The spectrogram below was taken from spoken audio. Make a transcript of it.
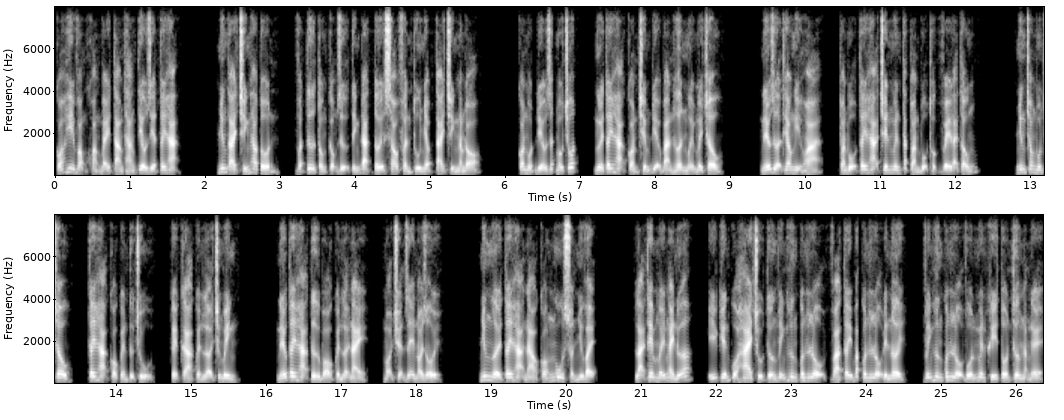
có hy vọng khoảng bảy tám tháng tiêu diệt tây hạ. Nhưng tài chính hao tổn, vật tư tổng cộng dự tính đạt tới sáu phần thu nhập tài chính năm đó. Còn một điều rất mấu chốt, người tây hạ còn chiếm địa bàn hơn mười mấy châu. Nếu dựa theo nghị hòa, toàn bộ tây hạ trên nguyên tắc toàn bộ thuộc về đại tống. Nhưng trong bốn châu, tây hạ có quyền tự chủ, kể cả quyền lợi chứng minh. Nếu tây hạ từ bỏ quyền lợi này mọi chuyện dễ nói rồi. Nhưng người tây hạ nào có ngu xuẩn như vậy? Lại thêm mấy ngày nữa, ý kiến của hai chủ tướng vĩnh hưng quân lộ và tây bắc quân lộ đến nơi, vĩnh hưng quân lộ vốn nguyên khí tổn thương nặng nề,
